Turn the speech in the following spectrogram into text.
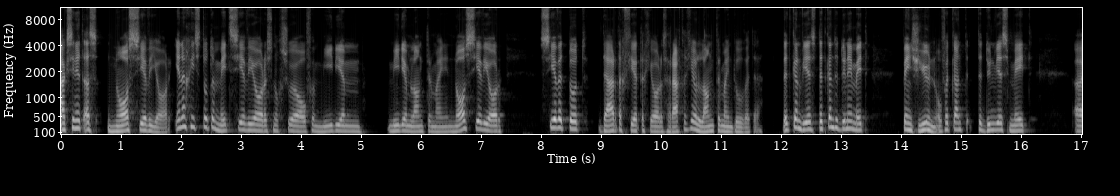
ek sien dit as na 7 jaar. Enigiets tot en met 7 jaar is nog so half 'n medium medium langtermyn en na 7 jaar 7 tot 30 40 jaar is regtig jou langtermyn doelwitte. Dit kan wees dit kan te doen hê met pensioen of dit kan te, doen wees met uh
